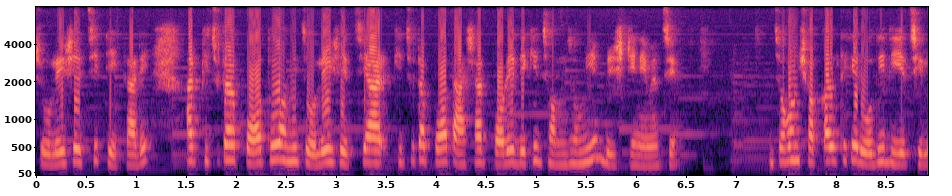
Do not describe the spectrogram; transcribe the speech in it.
চলে এসেছি টেকারে। আর কিছুটা পথও আমি চলে এসেছি। আর কিছুটা পথ আসার পরে দেখি ঝমঝমিয়ে বৃষ্টি নেমেছে। যখন সকাল থেকে রোদি দিয়েছিল,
